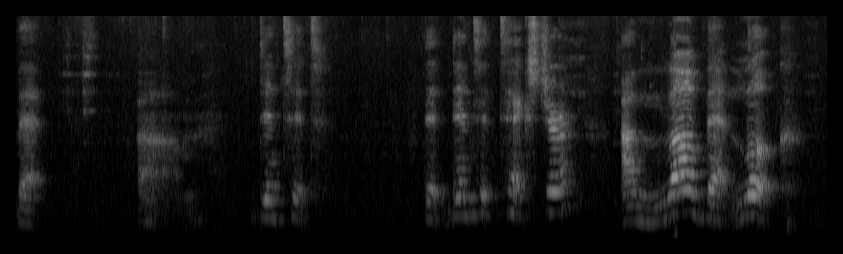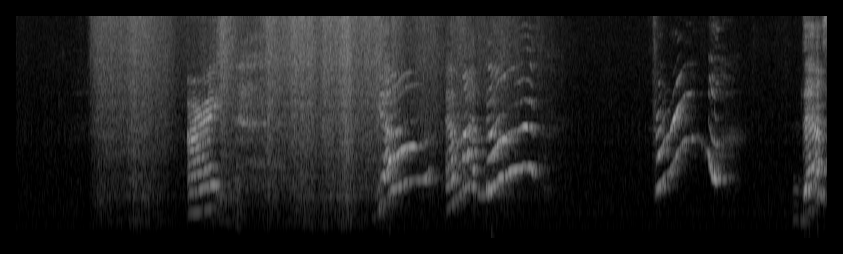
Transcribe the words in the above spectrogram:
that um, dented, that dented texture. I love that look. All right. Y'all, am I done? For real? That's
